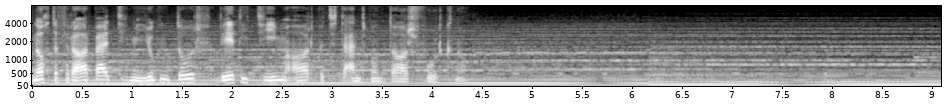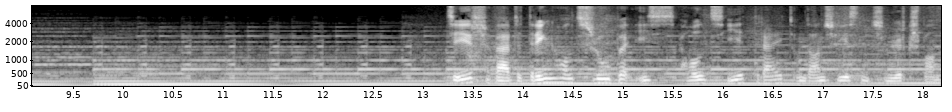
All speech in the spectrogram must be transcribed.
Nach der Verarbeitung im Jugenddorf wird die Teamarbeit die Endmontage vorgenommen. Zuerst werden Dringholzschrauben ins Holz eingetragen und anschließend Schnür gespannt.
